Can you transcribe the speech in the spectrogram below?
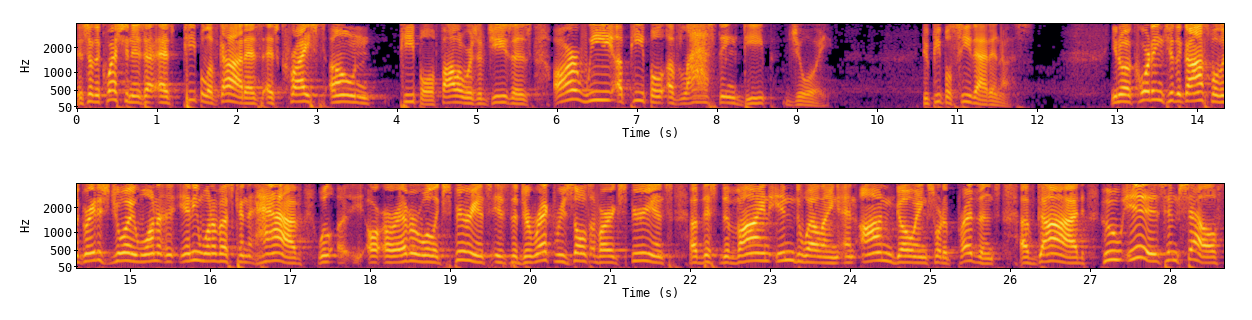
And so the question is, as people of God, as, as Christ's own people, followers of Jesus, are we a people of lasting deep joy? Do people see that in us? You know, according to the gospel, the greatest joy one, any one of us can have will, or, or ever will experience is the direct result of our experience of this divine indwelling and ongoing sort of presence of God who is himself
